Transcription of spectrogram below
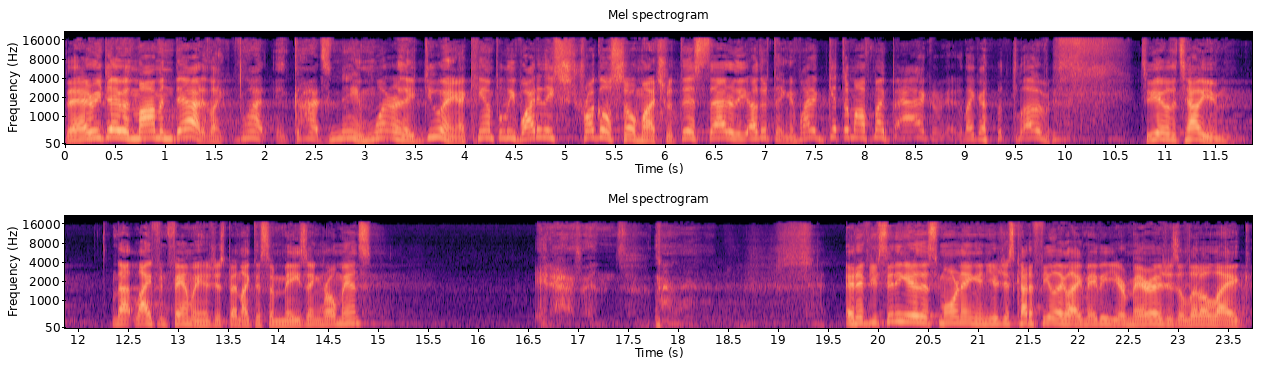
That every day with mom and dad, it's like, what in God's name? What are they doing? I can't believe, why do they struggle so much with this, that, or the other thing? And why to get them off my back? Like, I would love to be able to tell you that life and family has just been like this amazing romance. It hasn't. And if you're sitting here this morning and you're just kind of feeling like maybe your marriage is a little like,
